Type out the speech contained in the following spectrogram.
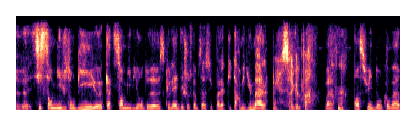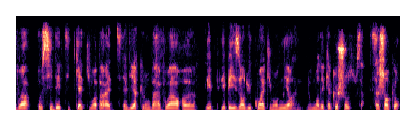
euh, 600 000 zombies, euh, 400 millions de squelettes, des choses comme ça. C'est pas la petite armée du mal. Oui, ça rigole pas. Voilà. Ensuite, donc, on va avoir aussi des petites quêtes qui vont apparaître. C'est-à-dire que l'on va avoir euh, les, les paysans du coin qui vont venir nous demander quelque chose, tout ça. Sachant qu'on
